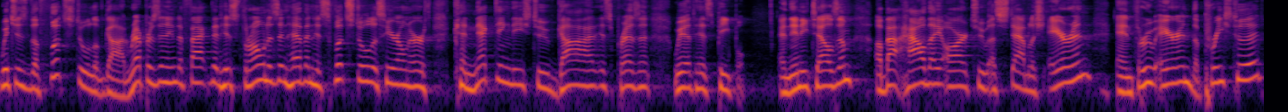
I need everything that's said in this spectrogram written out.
which is the footstool of God, representing the fact that his throne is in heaven, his footstool is here on earth, connecting these two. God is present with his people. And then he tells them about how they are to establish Aaron and through Aaron the priesthood,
